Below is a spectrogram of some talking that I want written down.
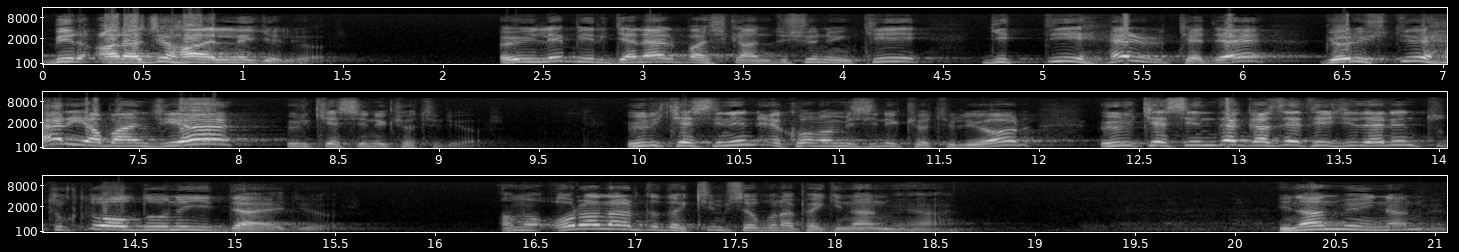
bir aracı haline geliyor. Öyle bir genel başkan düşünün ki gittiği her ülkede görüştüğü her yabancıya ülkesini kötülüyor. Ülkesinin ekonomisini kötülüyor. Ülkesinde gazetecilerin tutuklu olduğunu iddia ediyor. Ama oralarda da kimse buna pek inanmıyor ha. İnanmıyor, inanmıyor.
